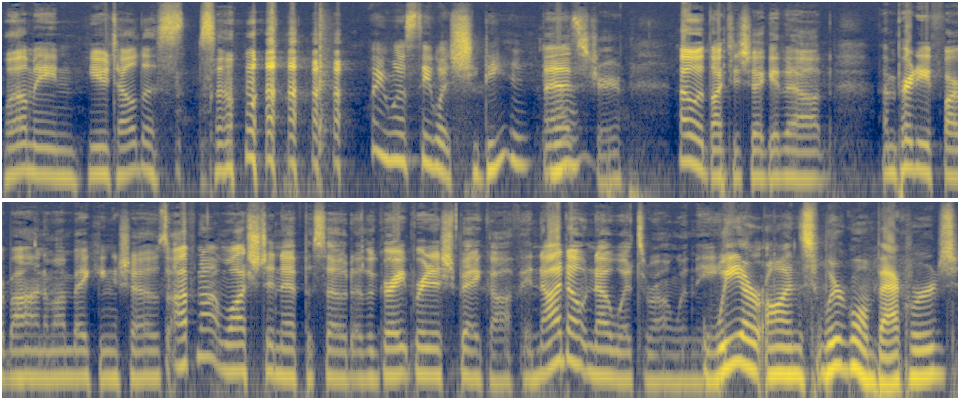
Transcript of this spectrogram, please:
Well, I mean, you told us, so Well, you want to see what she did. that's true. I would like to check it out. I'm pretty far behind on my baking shows. I've not watched an episode of the Great British Bake Off, and I don't know what's wrong with me. We are on. We're going backwards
